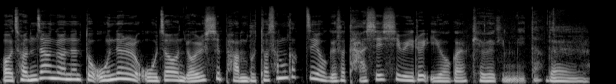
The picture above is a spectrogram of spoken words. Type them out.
어, 전장현은 또 오늘 오전 10시 반부터 삼각지역에서 다시 시위를 이어갈 계획입니다. 네.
